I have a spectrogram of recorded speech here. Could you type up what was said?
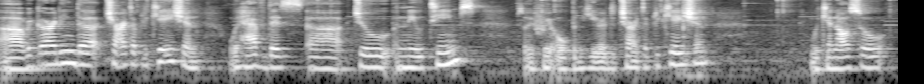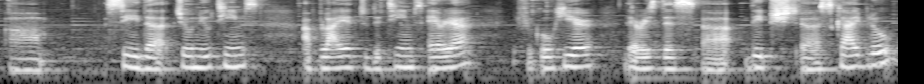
Uh, regarding the chart application, we have this uh, two new teams. So if we open here the chart application, we can also um, see the two new teams apply it to the teams area. If you go here, there is this uh, deep uh, sky blue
